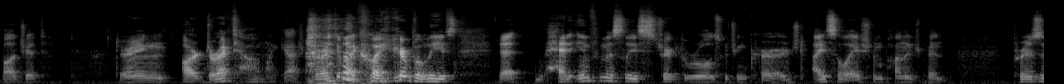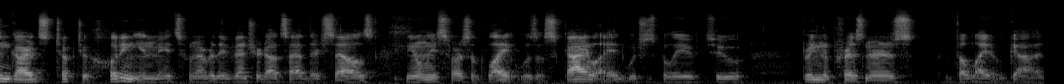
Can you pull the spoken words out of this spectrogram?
budget. During our direct, oh my gosh, directed by Quaker beliefs, it had infamously strict rules which encouraged isolation and punishment. Prison guards took to hooding inmates whenever they ventured outside their cells. The only source of light was a skylight, which is believed to bring the prisoners the light of God.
